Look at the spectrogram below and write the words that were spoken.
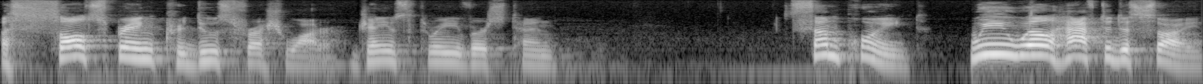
a salt spring produce fresh water. James 3, verse 10 some point, we will have to decide,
